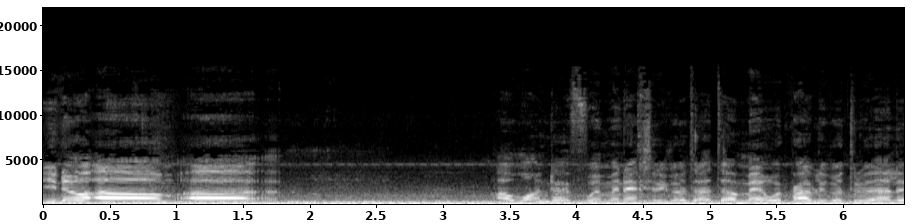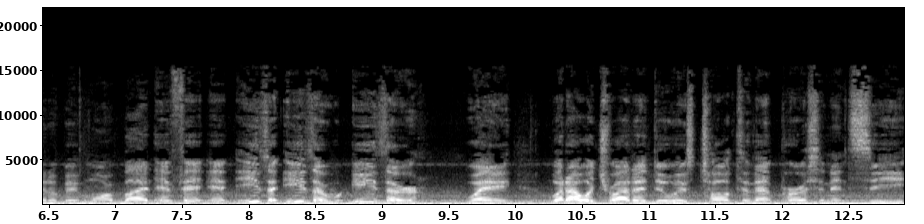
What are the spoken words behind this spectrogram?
You know, um, uh, I wonder if women actually go through that. Men would probably go through that a little bit more. But if it, it either either either way, what I would try to do is talk to that person and see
